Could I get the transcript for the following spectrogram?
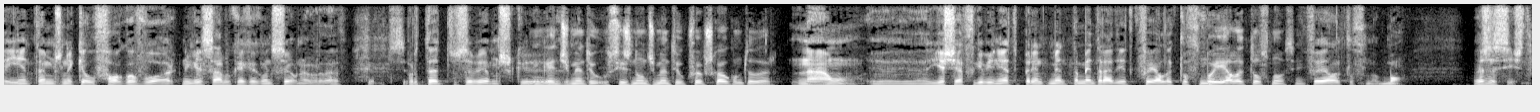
Aí entramos naquele fog of war que ninguém sabe o que é que aconteceu, não é verdade? Portanto, sabemos que. Ninguém desmentiu, o SIS não desmentiu que foi buscar o computador. Não, eh, e a chefe de gabinete aparentemente também terá dito que foi ela que telefonou. Foi ela que telefonou, sim. Foi ela que telefonou. Bom, veja-se isto.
